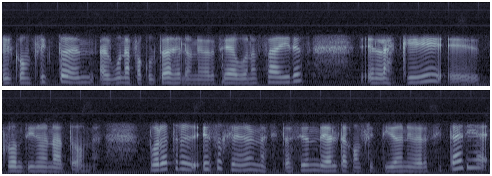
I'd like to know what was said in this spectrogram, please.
el conflicto en algunas facultades de la Universidad de Buenos Aires en las que eh, continúa una toma. Por otro, eso genera una situación de alta conflictividad universitaria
